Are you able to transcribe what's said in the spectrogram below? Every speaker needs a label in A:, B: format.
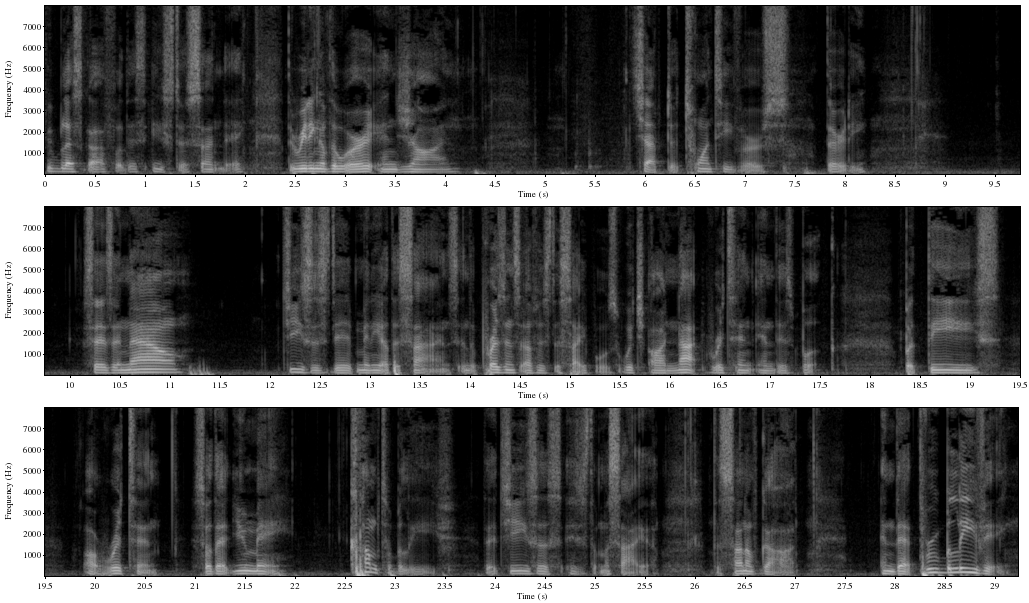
A: We bless God for this Easter Sunday. The reading of the word in John chapter 20, verse 30 says, And now Jesus did many other signs in the presence of his disciples, which are not written in this book, but these are written so that you may come to believe that Jesus is the Messiah, the Son of God, and that through believing,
